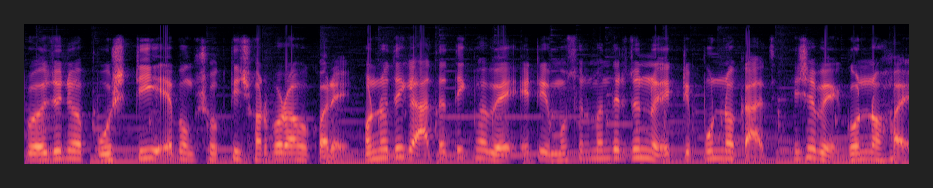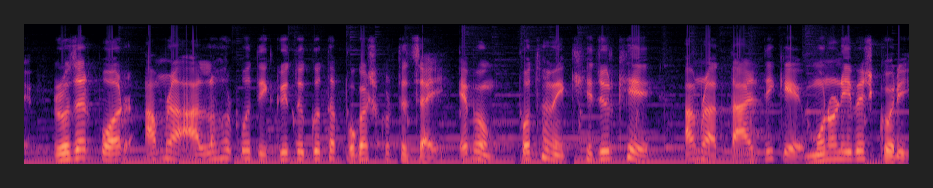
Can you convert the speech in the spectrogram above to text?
প্রয়োজনীয় পুষ্টি এবং শক্তি সরবরাহ করে। অন্যদিকে আধ্যাত্মিকভাবে এটি মুসলমানদের জন্য একটি পূর্ণ কাজ হিসেবে গণ্য হয়। রোজার পর আমরা আল্লাহর প্রতি কৃতজ্ঞতা প্রকাশ করতে চাই এবং প্রথমে খেজুর খেয়ে আমরা তার দিকে মনোনিবেশ করি।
